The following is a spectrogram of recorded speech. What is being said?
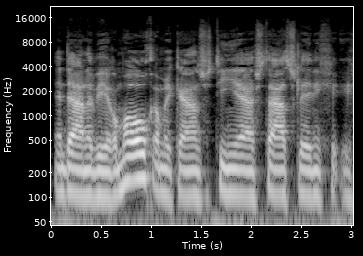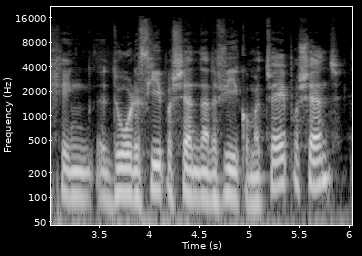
En daarna weer omhoog. Amerikaanse 10 jaar staatslening ging door de 4% naar de 4,2%.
